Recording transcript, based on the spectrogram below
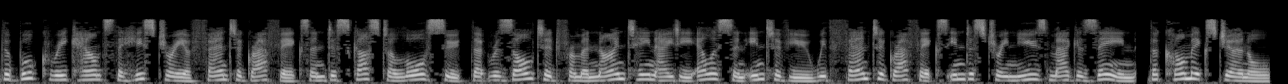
The book recounts the history of Fantagraphics and discussed a lawsuit that resulted from a 1980 Ellison interview with Fantagraphics industry news magazine, The Comics Journal.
